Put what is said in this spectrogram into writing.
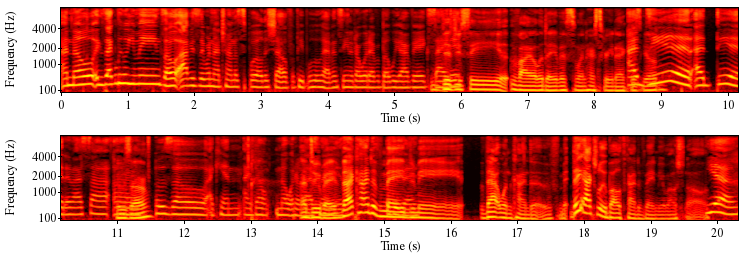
I know exactly who you mean. So obviously, we're not trying to spoil the show for people who haven't seen it or whatever. But we are very excited. Did you see Viola Davis win her Screen I Actors Guild? did. I did, and I saw um, Uzo? Uzo. I can't. I don't know what her last Aduba. name is. That kind of made Aduba. me. That one kind of. They actually both kind of made me emotional. yeah.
